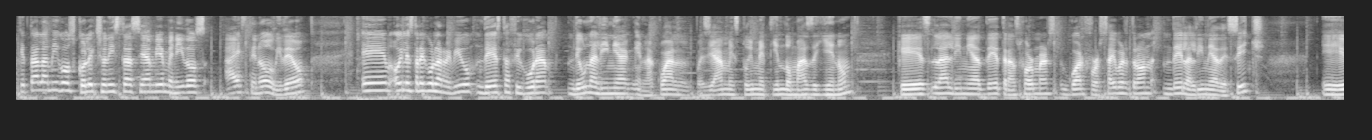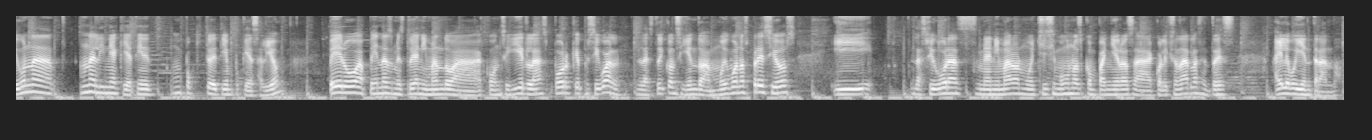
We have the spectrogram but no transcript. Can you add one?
¿qué tal amigos coleccionistas? Sean bienvenidos a este nuevo video. Eh, hoy les traigo la review de esta figura de una línea en la cual pues ya me estoy metiendo más de lleno. Que es la línea de Transformers War for Cybertron de la línea de Siege. Eh, una, una línea que ya tiene un poquito de tiempo que ya salió. Pero apenas me estoy animando a conseguirlas porque pues igual la estoy consiguiendo a muy buenos precios. Y las figuras me animaron muchísimo unos compañeros a coleccionarlas, entonces ahí le voy entrando.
